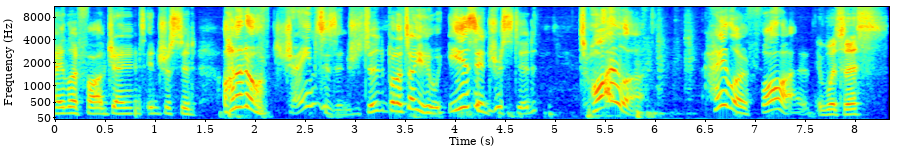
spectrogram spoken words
Halo 5 James interested. I don't know if James is interested, but I'll tell you who is interested. Tyler. Halo 5. What's this?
